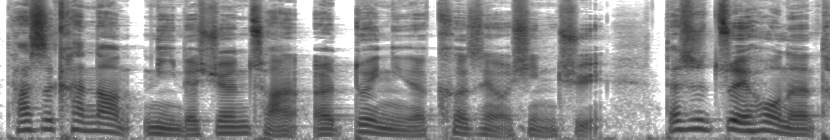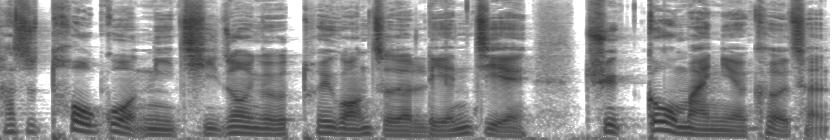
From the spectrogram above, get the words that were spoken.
他是看到你的宣传而对你的课程有兴趣。但是最后呢，他是透过你其中一个推广者的连接去购买你的课程，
